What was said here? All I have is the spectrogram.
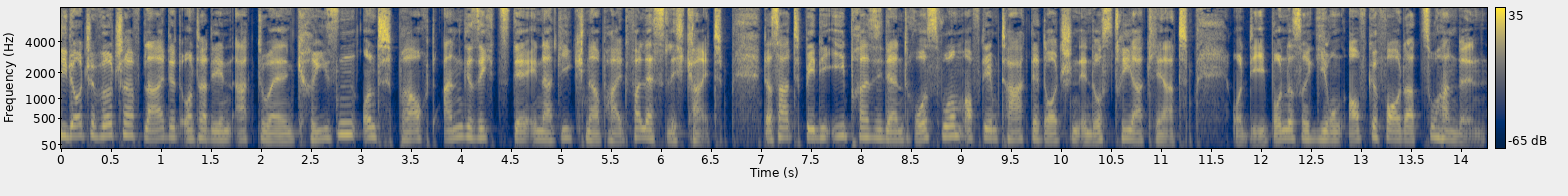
Die deutsche Wirtschaft leidet unter den aktuellen Krisen und braucht angesichts der Energieknappheit Verlässlichkeit. Das hat BDI-Präsident Russwurm auf dem Tag der deutschen Industrie erklärt und die Bundesregierung aufgefordert zu handeln.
